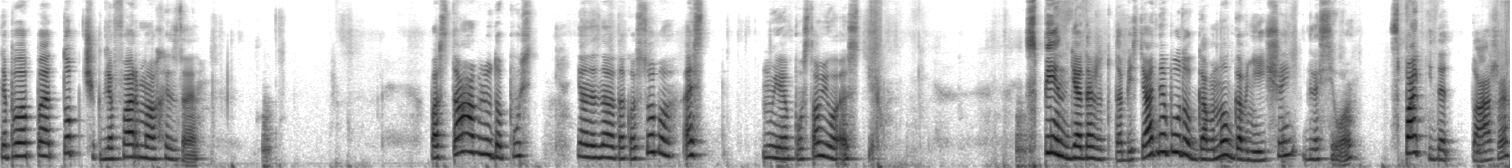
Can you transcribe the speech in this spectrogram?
для ПВП топчик, для фарма ХЗ. Поставлю, допустим, я не знаю так особо. Ну, я поставлю S-тир. Спин я даже тут объяснять не буду. Говно говнейший для сего. Спайк идет даже.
